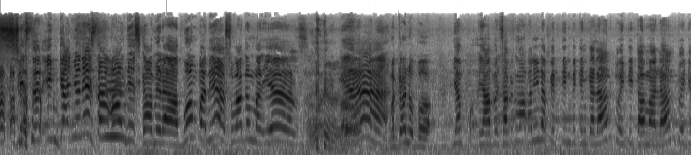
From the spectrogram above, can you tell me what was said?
Yeah! Mr. Inganionista on this camera. Boom pa niya, suwagang ma-ears. Yeah! Magkano po? Yan po, yan, sabi ko nga kanina, 15 bitin ka lang, 20 tama lang, 25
